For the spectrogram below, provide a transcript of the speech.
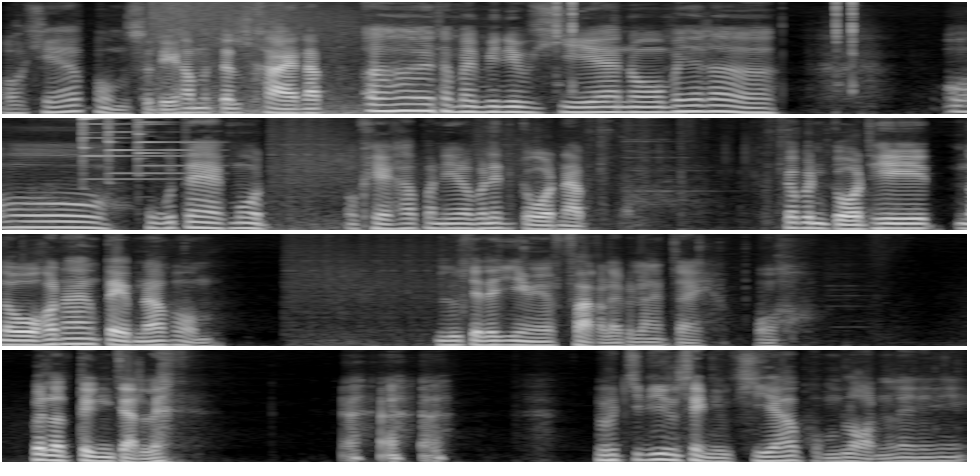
โอเคครับผม สวัสดีครับมันจะคายครับ เอ้ยทำไมมีนิวเคลียร์โนไม่ใช่เหรอ โอ้หูแตกหมด โอเคครับ วันนี้เรามาเล่นโกดนะครับ ก็เป็นโกดที่โนค่อนข้างเต็มนะผม รู้จะได้ยินไหมฝากอะไรเป็นกำลังใจ โอ้เพื่อนเราตึงจัดเลยเมื่อกี้ได้ยินเสียงนิวเคลียร์ครับผมหลอนเลยนี่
